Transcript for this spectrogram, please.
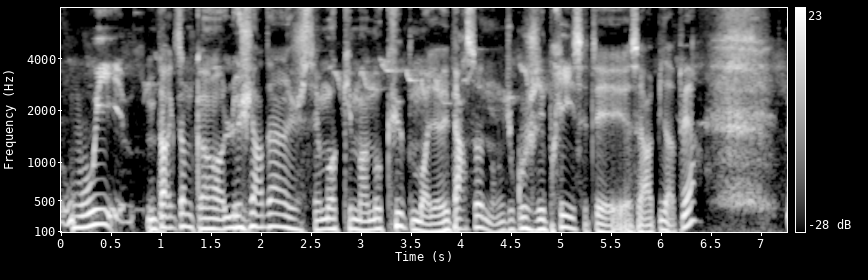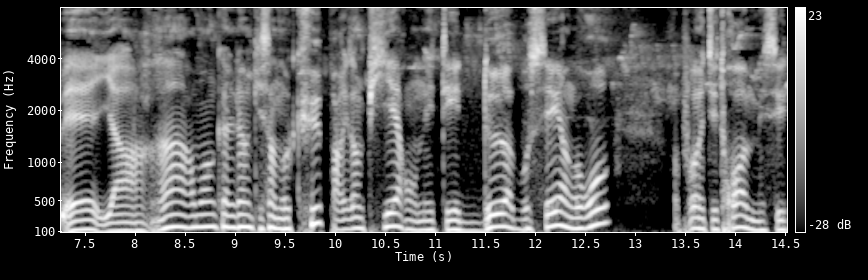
oui, par exemple quand le jardin, c'est moi qui m'en occupe, moi il y avait personne, donc du coup je l'ai pris, c'était assez rapide à faire. Mais il y a rarement quelqu'un qui s'en occupe. Par exemple hier on était deux à bosser en gros. Après on était trois, mais c'est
